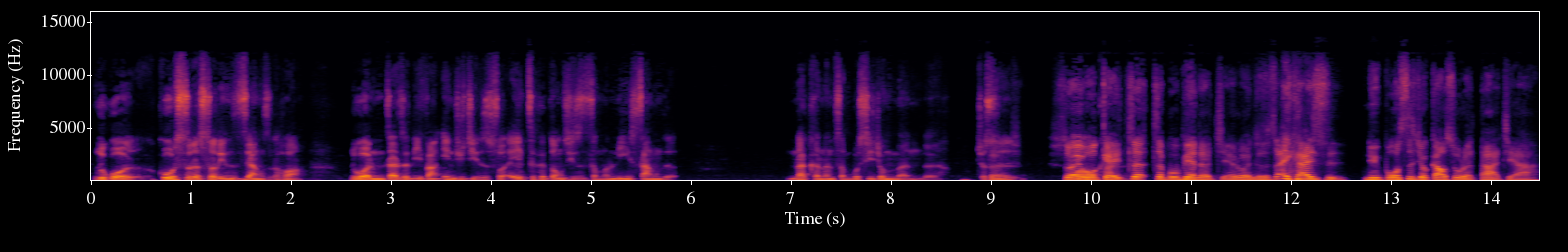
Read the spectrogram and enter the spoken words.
如果故事的设定是这样子的话，如果你在这地方硬去解释说，哎，这个东西是怎么逆伤的？那可能整部戏就闷了。就是，所以我给这这部片的结论就是在一开始，女博士就告诉了大家，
